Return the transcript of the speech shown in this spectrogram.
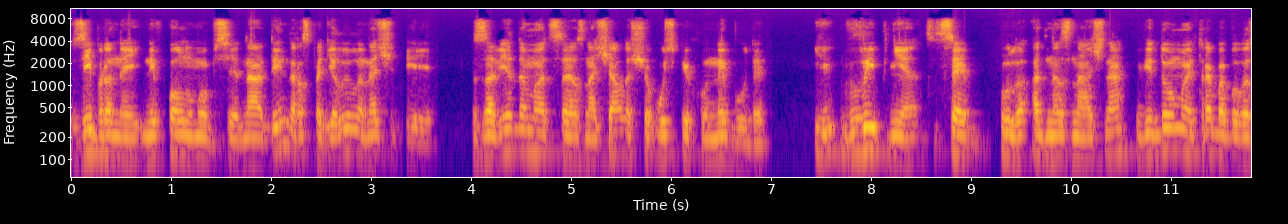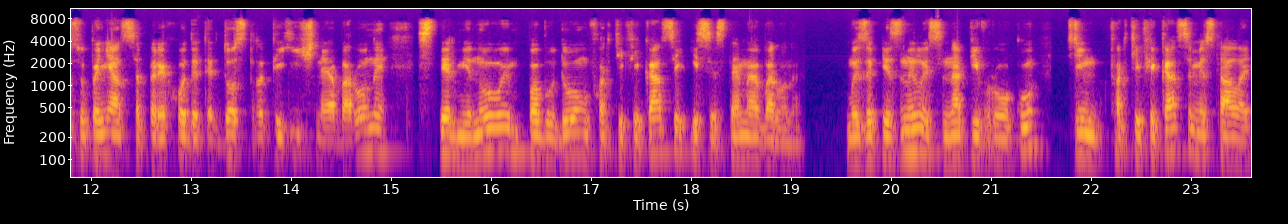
зібраний не в повному обсязі на один, розподілили на чотири. Завідомо це означало, що успіху не буде. І в липні це було однозначно відомо, і треба було зупинятися, переходити до стратегічної оборони з терміновим побудовом фортифікацій і системи оборони. Ми запізнилися на півроку. Цим фортифікаціями стали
